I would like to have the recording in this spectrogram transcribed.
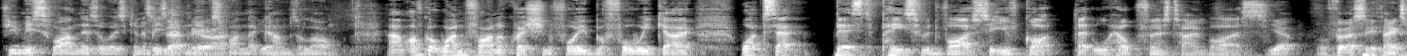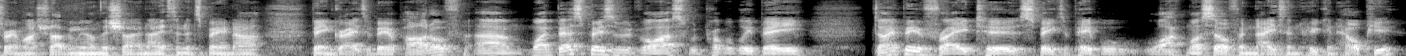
If you miss one, there's always going to be exactly that next right. one that Yeah. comes along. Um, I've got one final question for you before we go. What's that best piece of advice that you've got that will help first home buyers? Yeah. Well, firstly, thanks very much for having me on the show, Nathan. It's been uh, been great to be a part of. Um, my best piece of advice would probably be don't be afraid to speak to people like myself and Nathan who can help you.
